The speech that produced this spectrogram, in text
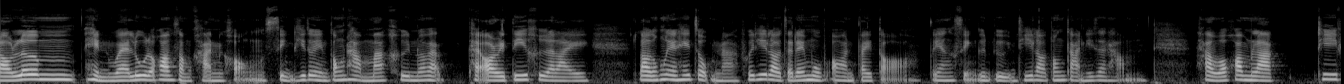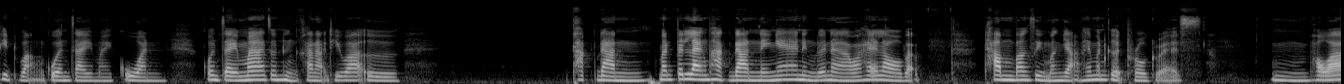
เราเริ่มเห็น value และความสำคัญของสิ่งที่ตัวเองต้องทำมากขึ้นว่าแบบ priority คืออะไร เราต้องเรียนให้จบนะ เพื่อที่เราจะได้ move on ไปต่อ ไปยังสิ่งอื่น ๆ ที่เราต้องการที่จะทำถามว่าความรักที่ผิดหวังกวนใจไหมกวน กวนใจมากจนถึงขนาดที่ว่า เออผลักดัน มันเป็นแรงผลักดันในแง่หนึ่งด้วยนะว่าให้เราแบบทำบางสิ่งบางอย่างให้มันเกิด progress อืม เพราะว่า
